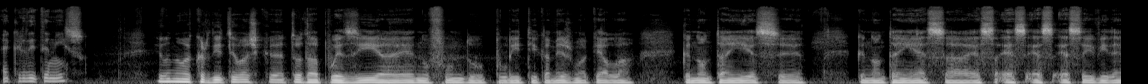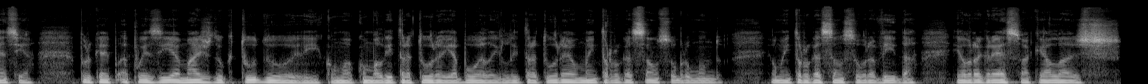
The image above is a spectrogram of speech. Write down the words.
Acredita nisso? Eu não acredito, eu acho que toda a poesia é no fundo política, mesmo aquela que não tem esse que não tem essa essa, essa, essa, essa evidência, porque a poesia mais do que tudo e como a, como a literatura e a boa literatura é uma interrogação sobre o mundo, é uma interrogação sobre a vida, é o regresso àquelas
